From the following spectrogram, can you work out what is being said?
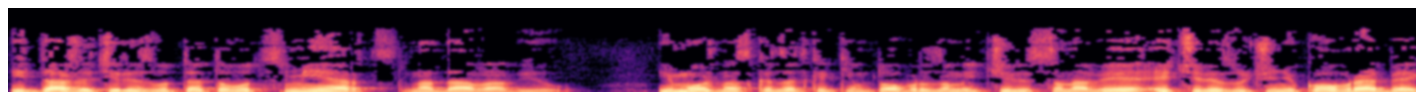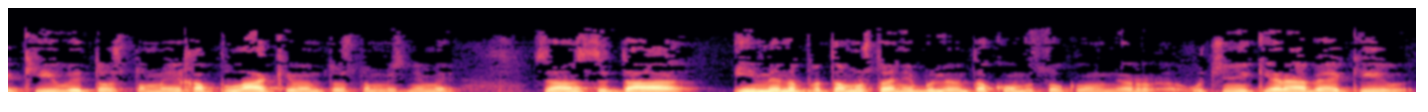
И даже через вот эту вот смерть Надава Авью, и можно сказать каким-то образом и через сыновей, и через учеников Раби Акивы, то, что мы их оплакиваем, то, что мы с ними связаны, да, именно потому, что они были на таком высоком уровне. Ученики Раби Акивы.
